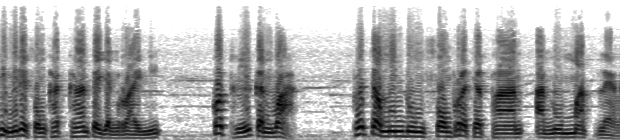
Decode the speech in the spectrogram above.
ที่ไม่ได้ทรงคัดค้านแต่อย่างไรนี้ ก็ถือกันว่า พระเจ้ามินดุงทรงพระราชทานอนุมัติแล้ว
